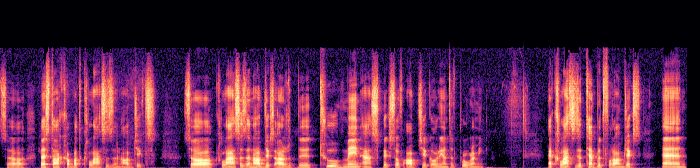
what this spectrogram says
So let's talk about classes and objects. So classes and objects are the two main aspects of object-oriented programming. A class is a template for objects and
